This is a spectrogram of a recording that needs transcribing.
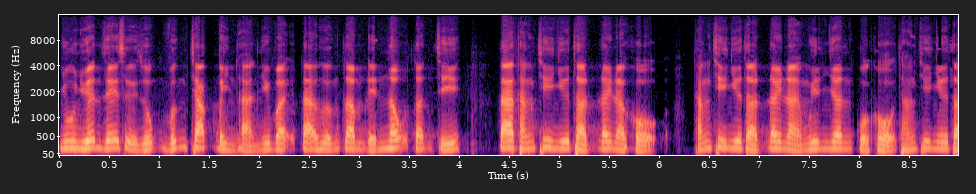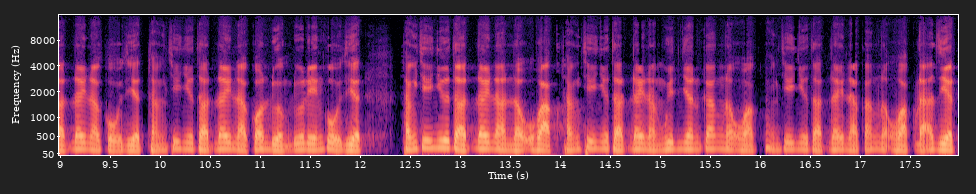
nhu nhuyễn, dễ sử dụng, vững chắc, bình thản như vậy, ta hướng tâm đến nậu tận trí, ta thắng chi như thật, đây là khổ thắng chi như thật đây là nguyên nhân của khổ. Thắng chi như thật đây là khổ diệt. Thắng chi như thật đây là con đường đưa đến khổ diệt. Thắng chi như thật đây là nậu hoặc. Thắng chi như thật đây là nguyên nhân các nậu hoặc. Thắng chi như thật đây là các nậu hoặc đã diệt.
